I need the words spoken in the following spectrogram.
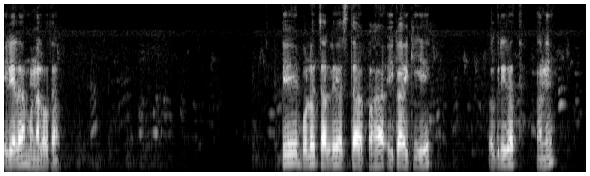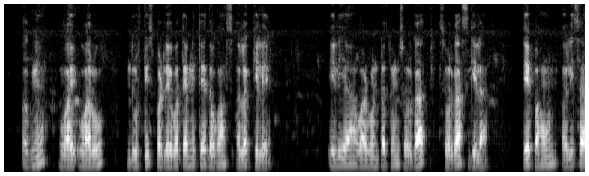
एलियाला म्हणाला होता. ते बोलत चालले असता पहा एकाएकी एक अग्रिरथ आणि अग्निवाय वारू दृष्टीस पडले व त्यांनी ते दोघांस अलग केले. एलिया वाळवंटातून स्वर्गात स्वर्गास गेला. ते पाहून अलिसा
